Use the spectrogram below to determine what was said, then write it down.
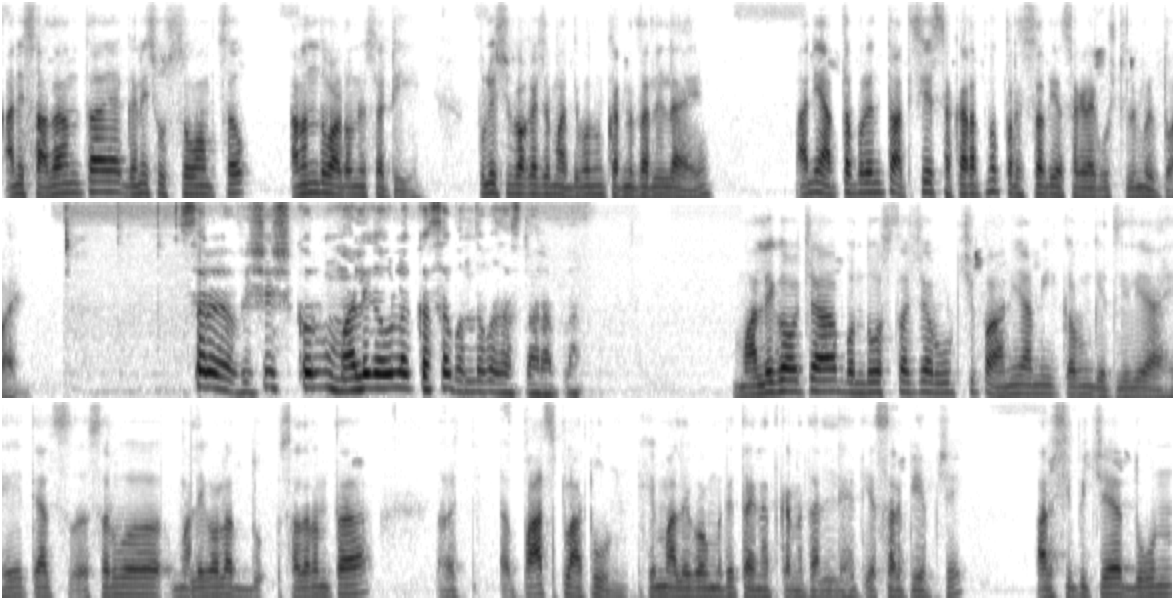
आणि साधारणतः या गणेश उत्सवाचं आनंद वाढवण्यासाठी पोलीस विभागाच्या माध्यमातून करण्यात आलेलं आहे. आणि आतापर्यंत अतिशय सकारात्मक प्रतिसाद या सगळ्या गोष्टीला मिळतो आहे. सर विशेष करून मालेगावला कसा बंदोबस्त असणार आपला? मालेगावच्या बंदोबस्ताच्या रूटची पाहणी आम्ही करून घेतलेली आहे. त्याच सर्व मालेगावला साधारणतः पाच प्लाटून हे मालेगावमध्ये तैनात करण्यात आलेले आहेत. एस आर पी एफचे आर सी पीचे दोन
